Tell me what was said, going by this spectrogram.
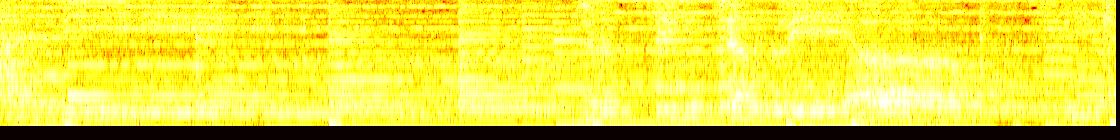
爱你，一时将志不时怨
